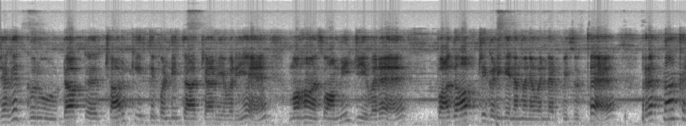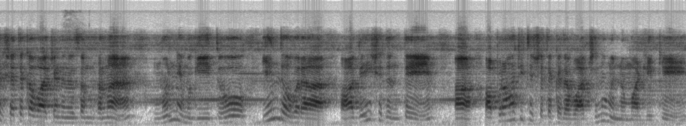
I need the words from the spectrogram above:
ಜಗದ್ಗುರು ಡಾಕ್ಟರ್ ಚಾರುಕೀರ್ತಿ ಪಂಡಿತಾಚಾರ್ಯವರಿಯೇ ಮಹಾ ಸ್ವಾಮೀಜಿಯವರ ನಮನವನ್ನು ನಮನವನ್ನರ್ಪಿಸುತ್ತಾ ರತ್ನಾಕರ ಶತಕ ವಾಚನದ ಸಂಭ್ರಮ ಮೊನ್ನೆ ಮುಗಿಯಿತು. ಎಂದು ಅವರ ಆದೇಶದಂತೆ, ಆ, ಅಪರಾಜಿತ ಶತಕದ ವಾಚನವನ್ನು ಮಾಡಲಿಕ್ಕೆ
